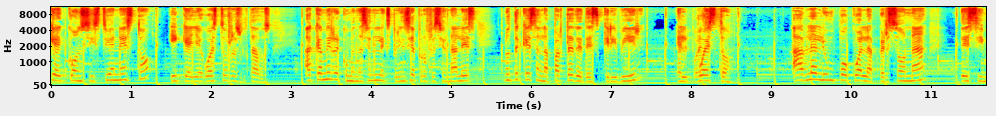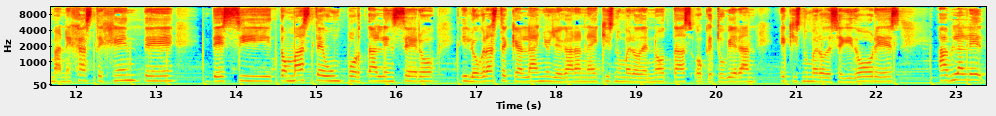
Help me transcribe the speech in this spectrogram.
que consistió en esto y que llegó a estos resultados. Acá mi recomendación en la experiencia profesional es no te quedes en la parte de describir el puesto. Háblale un poco a la persona de si manejaste gente, de si tomaste un portal en cero y lograste que al año llegaran a X número de notas o que tuvieran X número de seguidores. Háblale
